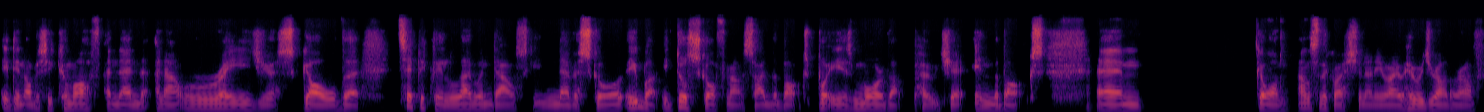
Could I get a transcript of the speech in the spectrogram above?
it didn't obviously come off. And then an outrageous goal that typically Lewandowski never scored. He, well, he does score from outside the box, but he is more of that poacher in the box. Um, go on, answer the question anyway. Who would you rather have?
